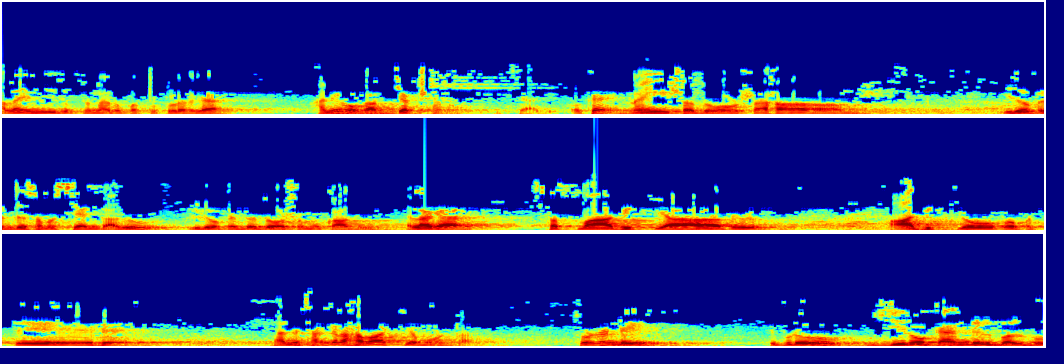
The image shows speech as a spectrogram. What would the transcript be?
అలా ఎందుకు చెప్తున్నారు పర్టికులర్గా అని ఒక అబ్జెక్షన్ ఇచ్చాది. ఓకే నైష దోష. ఇదో పెద్ద సమస్య ఏం కాదు ఇదో పెద్ద దోషము కాదు. ఎలాగా? సత్వాధిక్యాత్ ఆధిక్యోపత్తే దాన్ని సంగ్రహవాక్యము అంటారు. చూడండి ఇప్పుడు zero candle bulb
